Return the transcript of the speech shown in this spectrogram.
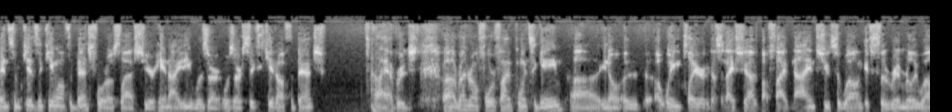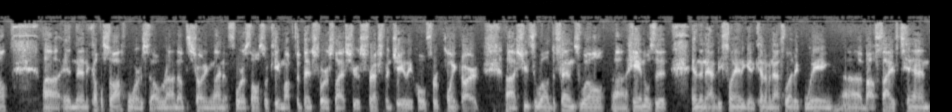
and some kids that came off the bench for us last year. Hannah Eide was our was our sixth kid off the bench uh, averaged uh, right around four or five points a game. Uh, you know, a, a, wing player who does a nice job, about five nine, shoots it well and gets to the rim really well. Uh, and then a couple sophomores will round up the starting lineup for us. Also came off the bench for us last year as freshman Jaylee Hofer, point guard, uh, shoots it well, defends well, uh, handles it. And then Abby Flanagan, kind of an athletic wing, about five ten,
